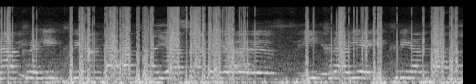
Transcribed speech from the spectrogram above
Nakre ikriyanda hakra yesikriyanda İkraye ikriyanda hakra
